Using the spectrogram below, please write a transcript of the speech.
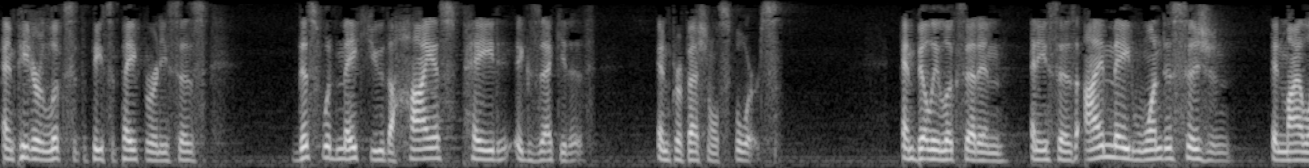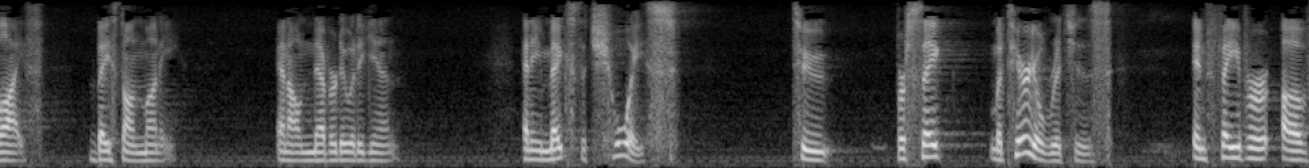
And Peter looks at the piece of paper and he says, This would make you the highest paid executive in professional sports. And Billy looks at him and he says, I made one decision in my life based on money, and I'll never do it again. And he makes the choice to forsake material riches in favor of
